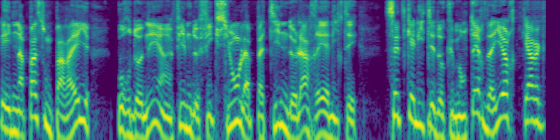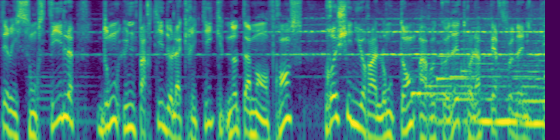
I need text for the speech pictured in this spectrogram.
et il n'a pas son pareil pour donner à un film de fiction la patine de la réalité. Cette qualité documentaire d'ailleurs caractérise son style, dont une partie de la critique, notamment en France, rechignera longtemps à reconnaître la personnalité.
